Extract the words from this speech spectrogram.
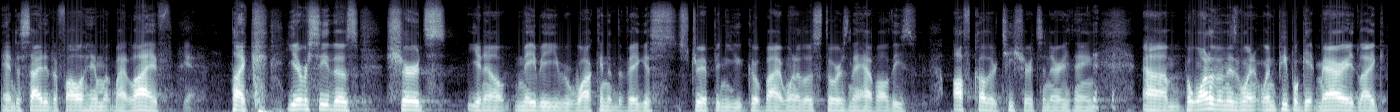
and decided to follow him with my life, Yeah. like you ever see those shirts, you know, maybe you were walking in the Vegas strip and you go by one of those stores and they have all these off-color t-shirts and everything. um, but one of them is when, when people get married, like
